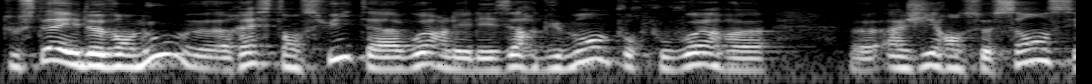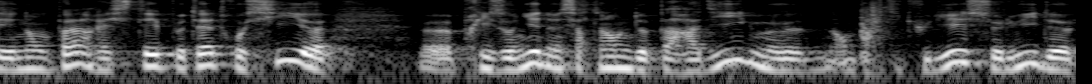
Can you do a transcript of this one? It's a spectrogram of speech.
tout cela est devant nous, euh, reste ensuite à avoir les, arguments pour pouvoir euh, agir en ce sens et non pas rester peut-être aussi prisonnier d'un certain nombre de paradigmes, en particulier celui de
